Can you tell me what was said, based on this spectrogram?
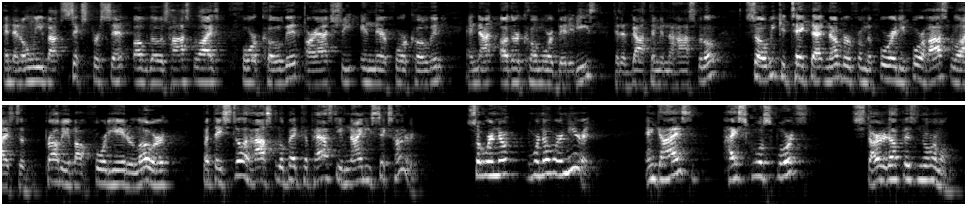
and that only about 6% of those hospitalized for COVID are actually in there for COVID and not other comorbidities that have got them in the hospital. So we could take that number from the 484 hospitalized to probably about 48 or lower, but they still have hospital bed capacity of 9,600. So we're, no, we're nowhere near it. And guys, high school sports started up as normal.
